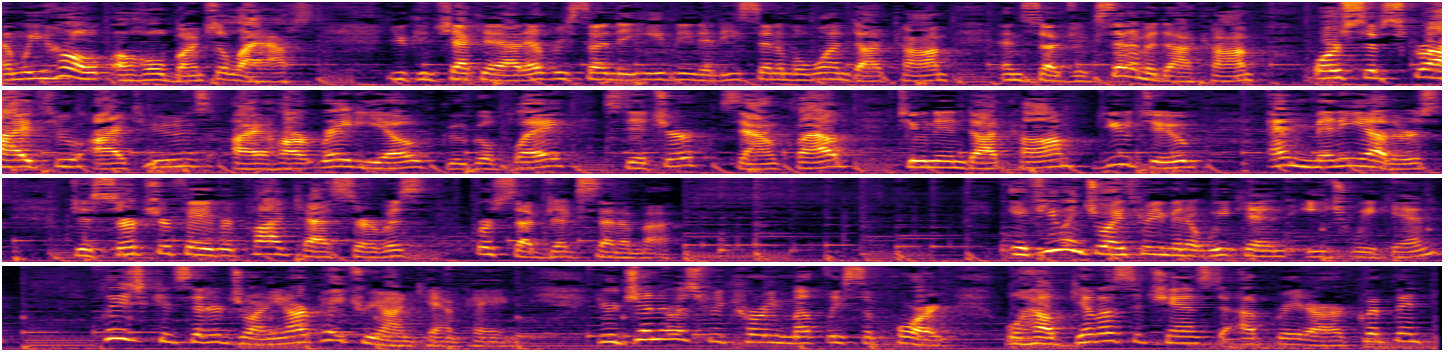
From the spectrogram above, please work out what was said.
and we hope a whole bunch of laughs. You can check it out every Sunday evening at ecinema1.com and subjectcinema.com or subscribe through iTunes, iHeartRadio, Google Play, Stitcher, SoundCloud, TuneIn.com, YouTube, and many others. Just search your favorite podcast service for Subject Cinema. If you enjoy 3 Minute Weekend each weekend, please consider joining our Patreon campaign. Your generous recurring monthly support will help give us a chance to upgrade our equipment,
